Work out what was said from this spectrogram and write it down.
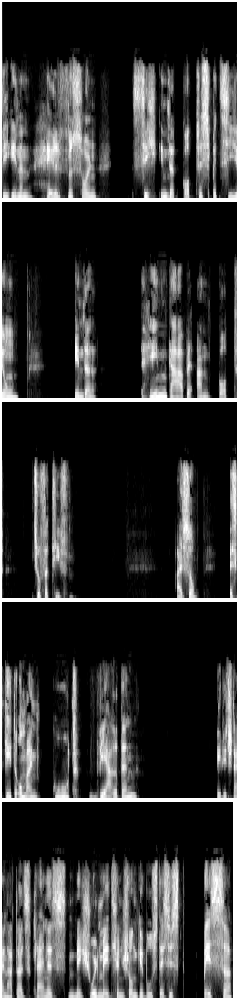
die Ihnen helfen sollen, sich in der Gottesbeziehung, in der Hingabe an Gott zu vertiefen. Also es geht um ein Gutwerden. Edith Stein hat als kleines Schulmädchen schon gewusst, es ist besser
